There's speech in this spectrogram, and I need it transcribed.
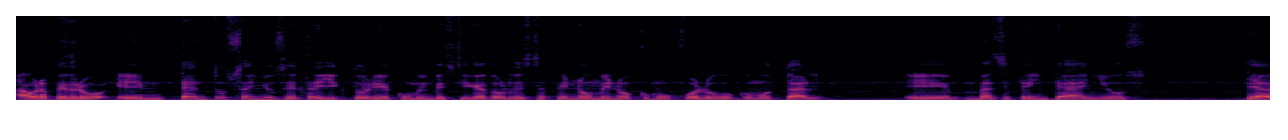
ahora Pedro, en tantos años de trayectoria como investigador de este fenómeno, como ufólogo como tal, eh, más de 30 años, ¿te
